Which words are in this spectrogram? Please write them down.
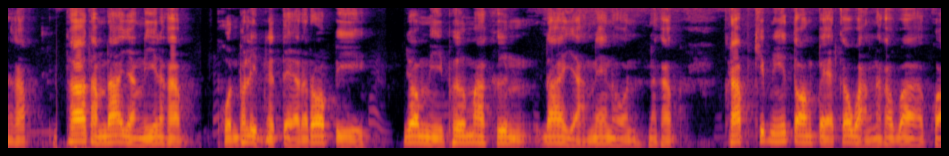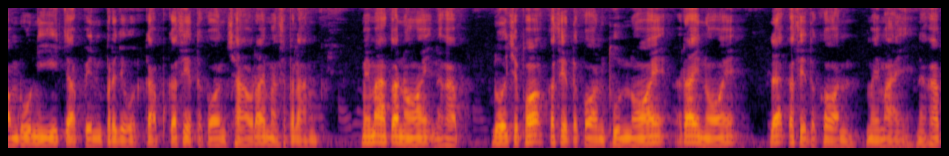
นะครับ ถ้าทำได้อย่างนี้นะครับ ผลผลิตในแต่ละรอบปี ย่อมมีเพิ่มมากขึ้นได้อย่างแน่นอนนะครับ ครับคลิปนี้ตอง 8 ก็หวังนะครับว่าความรู้นี้จะเป็นประโยชน์กับเกษตรกรชาวไร่มันสำปะหลัง ไม่มากก็น้อยนะครับ โดยเฉพาะเกษตรกรทุนน้อย ไร่น้อย และเกษตรกรใหม่ๆนะครับ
